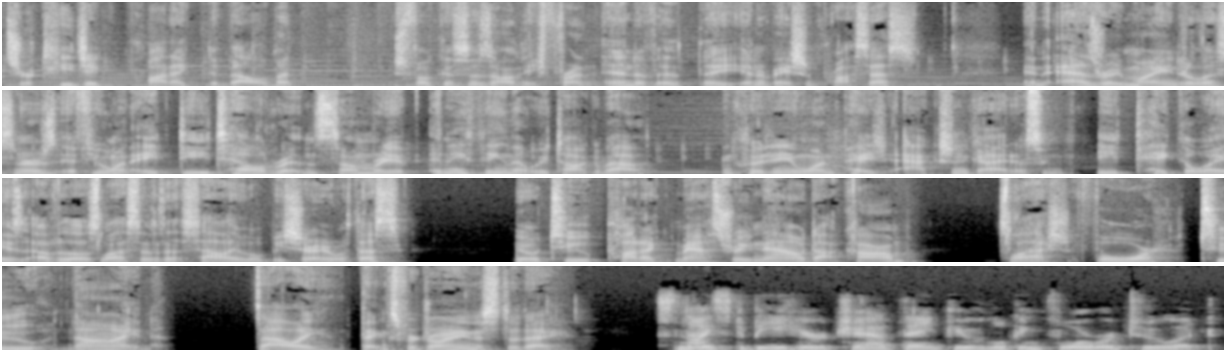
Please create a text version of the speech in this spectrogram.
Strategic Product Development, which focuses on the front end of the innovation process. And as a reminder, listeners, if you want a detailed written summary of anything that we talk about, including a one page action guide of some key takeaways of those lessons that Sally will be sharing with us, go to productmasterynow.com slash 429. Sally, thanks for joining us today. It's nice to be here, Chad. Thank you. Looking forward to it.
